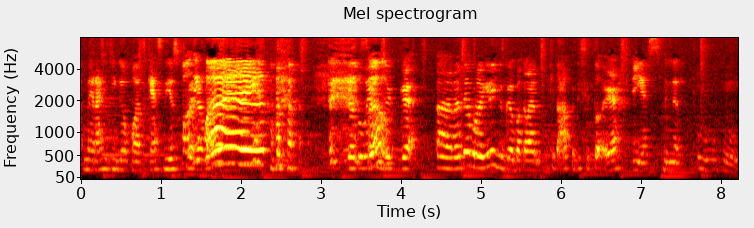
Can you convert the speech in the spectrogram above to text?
Merah Jingga Podcast di Spotify dan So. juga uh, nanti apalagi ini juga bakalan kita up di situ ya Yes, bener Mhm.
